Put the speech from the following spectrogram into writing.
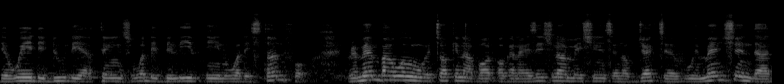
the way they do their things, what they believe in, what they stand for. Remember when we were talking about organizational missions and objectives, we mentioned that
